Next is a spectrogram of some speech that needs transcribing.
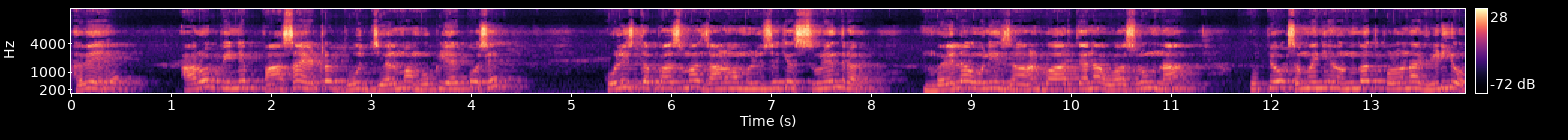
હવે આરોપીને પાસા હેઠળ ભુજ જેલમાં મોકલી આપ્યો છે. પોલીસ તપાસમાં જાણવા મળ્યું છે કે સુરેન્દ્ર મહિલાઓની જાણ બહાર તેના વોશરૂમના ઉપયોગ સમયની અંગત પળોના વીડિયો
